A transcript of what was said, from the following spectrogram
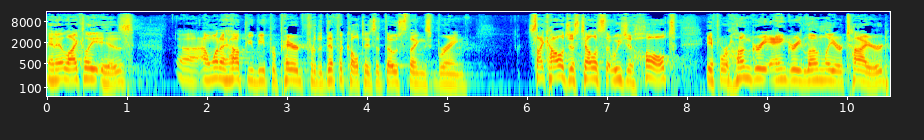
and it likely is, uh, I want to help you be prepared for the difficulties that those things bring. Psychologists tell us that we should halt if we're hungry, angry, lonely, or tired.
